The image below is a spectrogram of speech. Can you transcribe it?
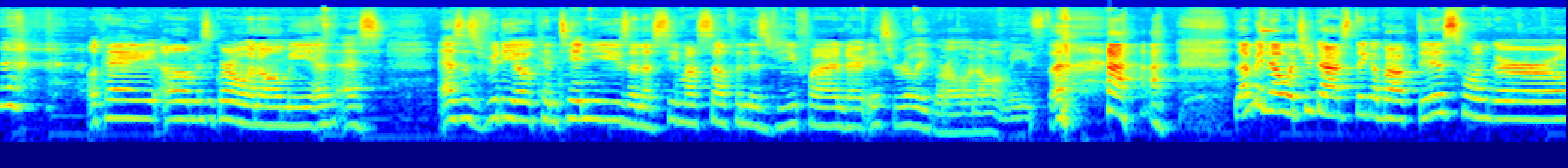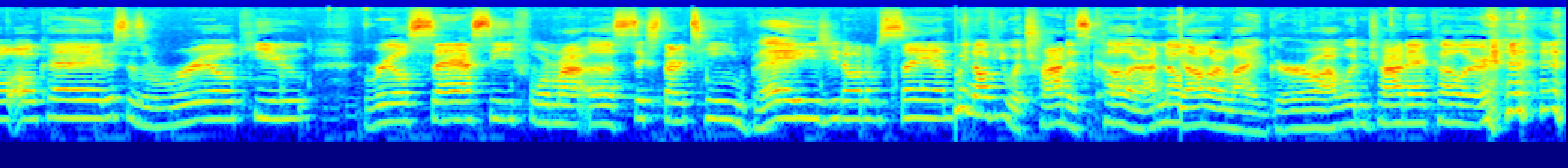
okay, um, it's growing on me as, as as this video continues and I see myself in this viewfinder, it's really growing on me. So let me know what you guys think about this one, girl. Okay, this is real cute real sassy for my uh 613 beige you know what i'm saying? Let me know if you would try this color. I know y'all are like girl i wouldn't try that color.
